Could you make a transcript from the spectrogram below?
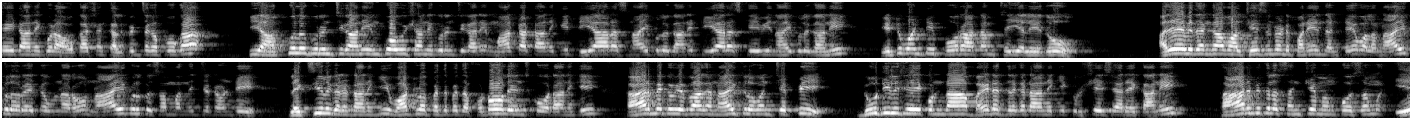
చేయడానికి కూడా అవకాశం కల్పించకపోగా ఈ హక్కుల గురించి కానీ ఇంకో విషయాన్ని గురించి కానీ మాట్లాడటానికి టీఆర్ఎస్ నాయకులు కానీ టీఆర్ఎస్ కేవీ నాయకులు కానీ ఎటువంటి పోరాటం చేయలేదు. అదేవిధంగా వాళ్ళు చేసినటువంటి పని ఏంటంటే వాళ్ళ నాయకులు ఎవరైతే ఉన్నారో నాయకులకు సంబంధించినటువంటి ఫ్లెక్సీలు కట్టడానికి వాటిలో పెద్ద పెద్ద ఫోటోలు ఎంచుకోవడానికి కార్మిక విభాగ నాయకులు అని చెప్పి డ్యూటీలు చేయకుండా బయట తిరగడానికి కృషి చేశారే కానీ కార్మికుల సంక్షేమం కోసం ఏ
